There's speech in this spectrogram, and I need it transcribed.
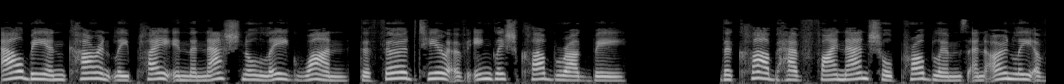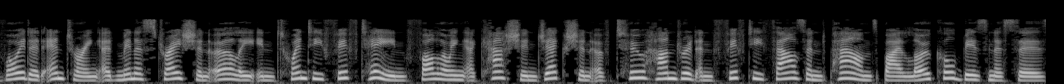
Albion currently play in the National League One, the third tier of English club rugby. The club have financial problems and only avoided entering administration early in 2015 following a cash injection of £250,000 by local businesses.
